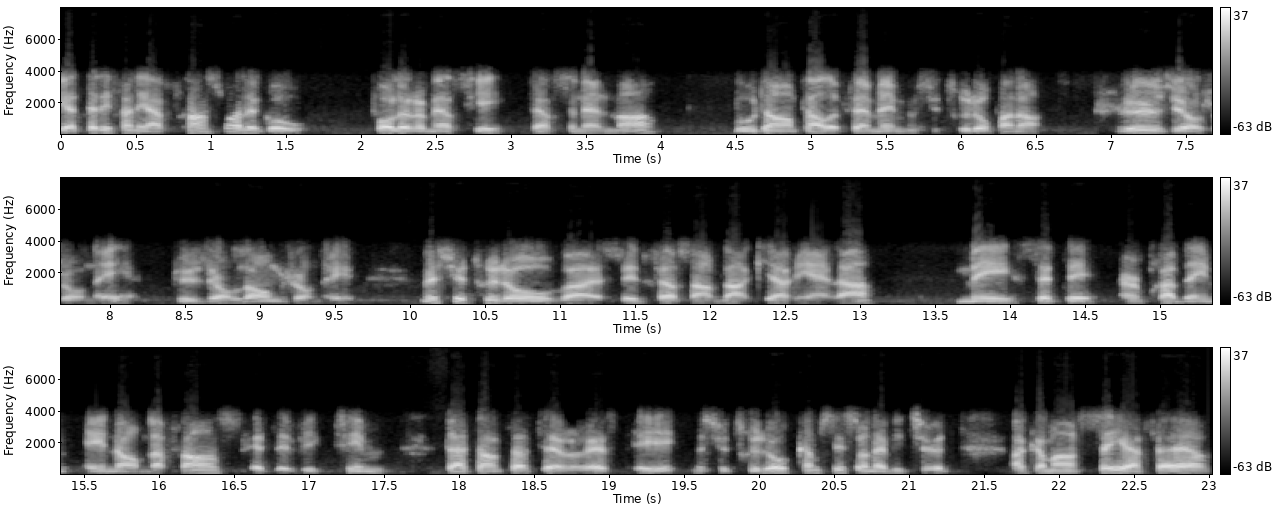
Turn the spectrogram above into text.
et a téléphoné à François Legault pour le remercier personnellement. Boudon par le fait même M. Trudeau pendant plusieurs journées, plusieurs longues journées. M. Trudeau va essayer de faire semblant qu'il n'y a rien là, mais c'était un problème énorme. La France était victime d'attentats terroristes et M. Trudeau, comme c'est son habitude, a commencé à faire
